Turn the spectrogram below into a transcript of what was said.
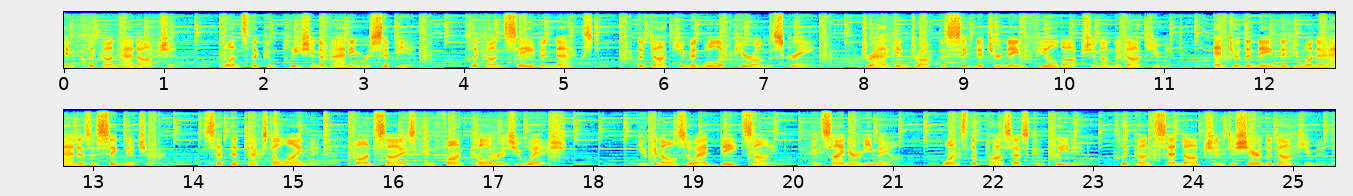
and click on Add option. Once the completion of adding recipient, click on Save and Next. The document will appear on the screen. Drag and drop the signature name field option on the document. Enter the name that you want to add as a signature. Set the text alignment, font size, and font color as you wish. You can also add date signed, and signer email. Once the process completed, click on Send option to share the document.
